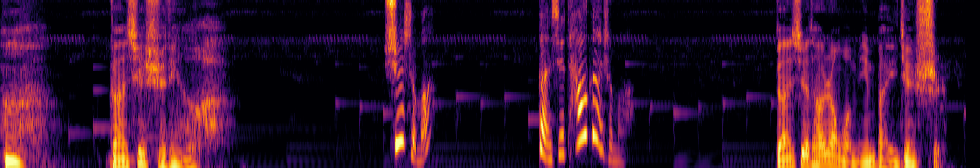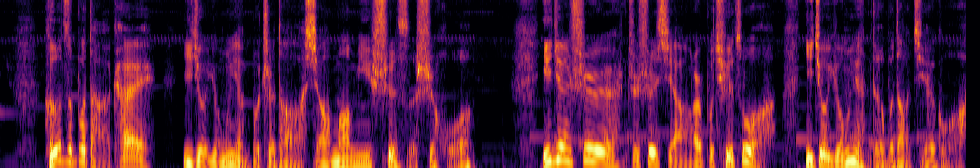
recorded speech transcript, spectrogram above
啊！感谢薛定谔。薛什么？感谢他干什么？感谢他让我明白一件事：盒子不打开，你就永远不知道小猫咪是死是活。一件事只是想而不去做，你就永远得不到结果。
